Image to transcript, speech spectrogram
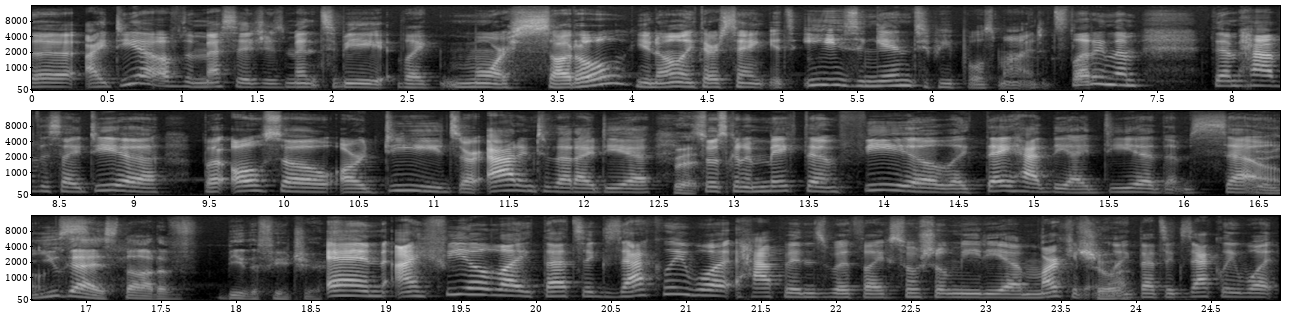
the idea of the message is meant to be like more subtle, you know, like they're saying it's easing into people's minds. It's letting them them have this idea, but also our deeds are adding to that idea. Right. So it's going to make them feel like they had the idea Yeah, themselves. you guys thought of be the future. And I feel like that's exactly what happens with like social media marketing. Sure. Like that's exactly what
